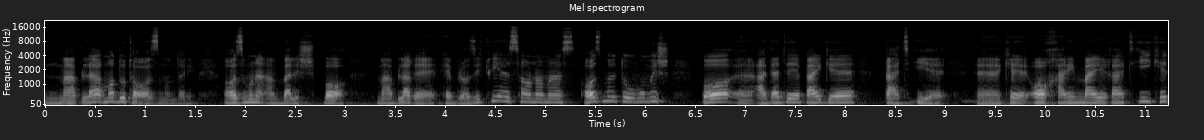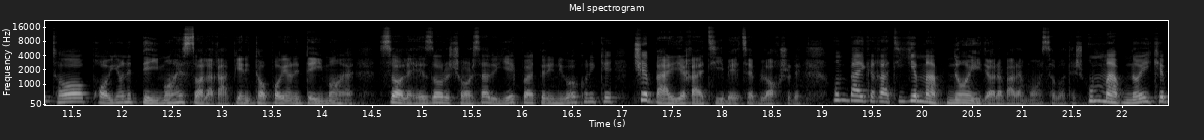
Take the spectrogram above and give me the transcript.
مبلغ ما دو تا آزمون داریم. آزمون اولش با مبلغ ابرازی توی اظهارنامه است. آزمون دومش با عدد برگ قطعیه که آخرین برگ قطعی که تا پایان دیماه سال قبل یعنی تا پایان دیماه سال 1401 باید بری نگاه کنی که چه برگ قطعی به ابلاغ شده. اون برگ قطعی یه مبنایی داره برای محاسباتش. اون مبنایی که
